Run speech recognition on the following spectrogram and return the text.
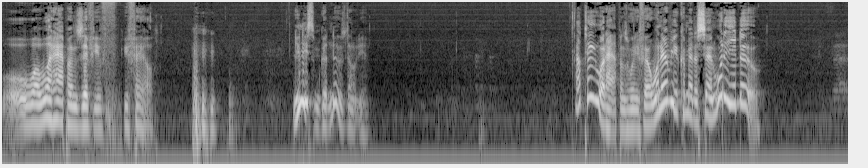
Well, what happens if you you fail? you need some good news, don't you? I'll tell you what happens when you fail. Whenever you commit a sin, what do you do? Confess.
